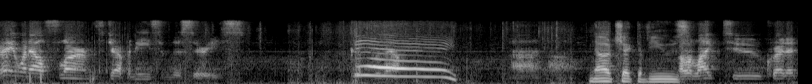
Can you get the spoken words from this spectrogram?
If anyone else learns Japanese from this series, Yay! uh, no. Now check the views. I would like to credit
